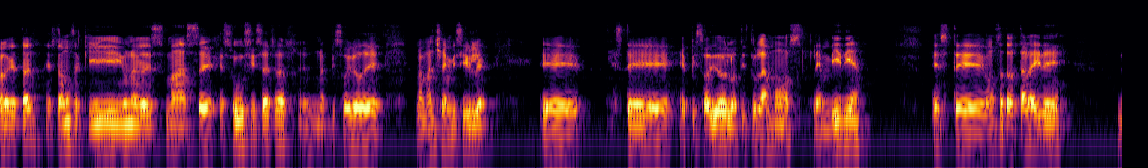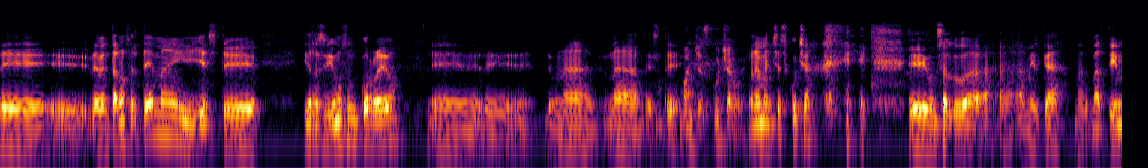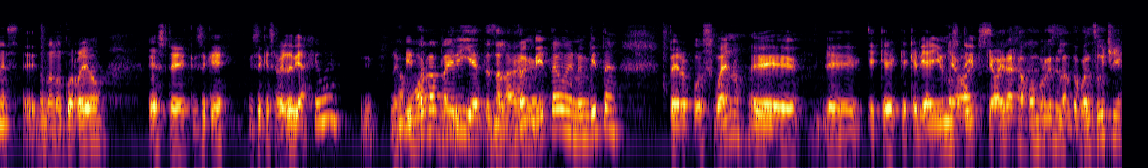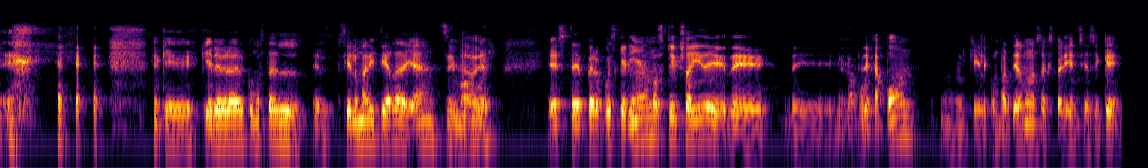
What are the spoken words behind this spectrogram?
Hola, ¿qué tal? Estamos aquí una vez más eh, Jesús y César en un episodio de La Mancha Invisible. Eh, este episodio lo titulamos La envidia. Este, vamos a tratar ahí de, de, de aventarnos el tema y este y recibimos un correo eh, de, de, una, una este, mancha escucha, güey. Una mancha escucha. eh, un saludo a, a, Mirka Martínez. Eh, nos mandó un correo este, que dice que dice que se va a ir de viaje, güey. No invita. La morra trae billetes a la vez. No invita, güey, no invita. Pero pues bueno, eh, eh, que, que, que, quería ahí unos que tips. Va, que va a ir a Japón porque se le antojó el sushi. que quiere ver a ver cómo está el, el cielo, mar y tierra de allá. Sí, a ver. Este, pero pues quería unos tips ahí de, de, de, de Japón. de Japón que le compartiéramos nuestra experiencia. Así que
